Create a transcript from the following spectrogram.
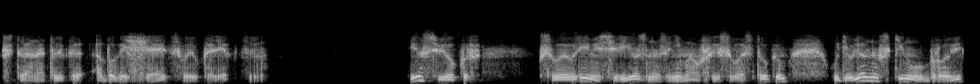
что она только обогащает свою коллекцию. Ее свекр, в свое время серьезно занимавшийся Востоком, удивленно вскинул брови,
